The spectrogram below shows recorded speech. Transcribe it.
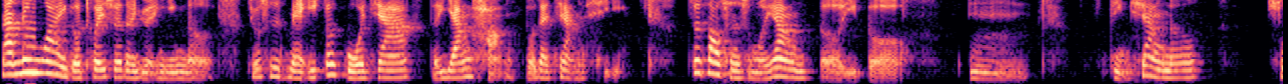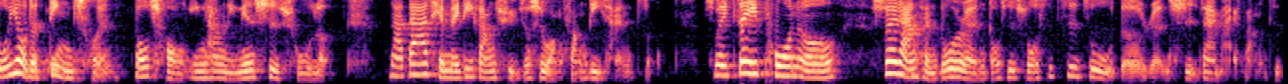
那另外一个推升的原因呢，就是每一个国家的央行都在降息，这造成什么样的一个嗯景象呢？所有的定存都从银行里面释出了，那大家钱没地方去，就是往房地产走。所以这一波呢。虽然很多人都是说是自住的人士在买房子，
